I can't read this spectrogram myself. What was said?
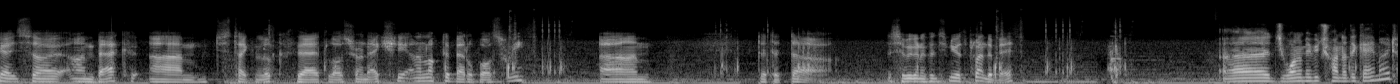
Okay, so I'm back. Um, just taking a look. That last round actually unlocked a battle boss for me. Um, da da da. So we're gonna continue with Plunder Bear. Uh, do you want to maybe try another game mode?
